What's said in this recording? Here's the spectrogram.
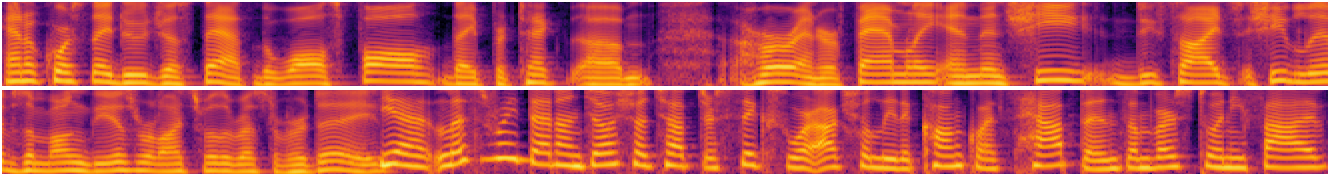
And of course, they do just that. The walls fall. They protect um, her and her family, and then she decides she lives among the Israelites for the rest of her days. Yeah, let's read that on Joshua chapter 6, where actually the conquest happens. On verse 25,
